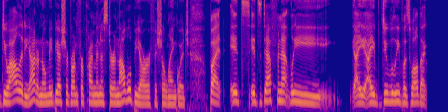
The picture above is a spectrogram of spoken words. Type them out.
duality. I don't know, maybe I should run for prime minister and that will be our official language. But it's it's definitely I, I do believe as well that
